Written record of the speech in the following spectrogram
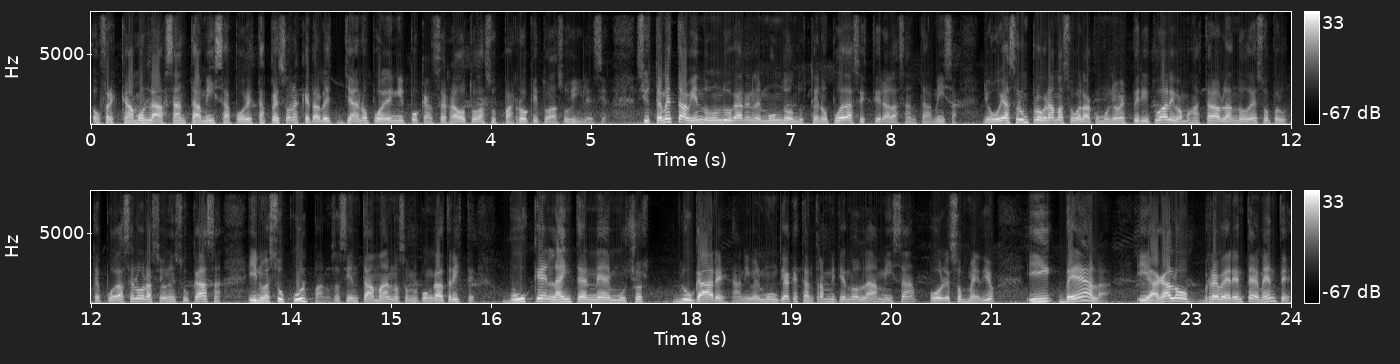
ofrezcamos la Santa Misa por estas personas que tal vez ya no pueden ir porque han cerrado todas sus parroquias y todas sus iglesias. Si usted me está viendo en un lugar en el mundo donde usted no puede asistir a la Santa Misa, yo voy a hacer un programa sobre la comunión espiritual y vamos a estar hablando de eso, pero usted puede hacer oración en su casa y no es su culpa, no se sienta mal, no se me ponga triste. Busque en la internet, hay muchos lugares a nivel mundial que están transmitiendo la misa por esos medios y véala y hágalo reverentemente.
